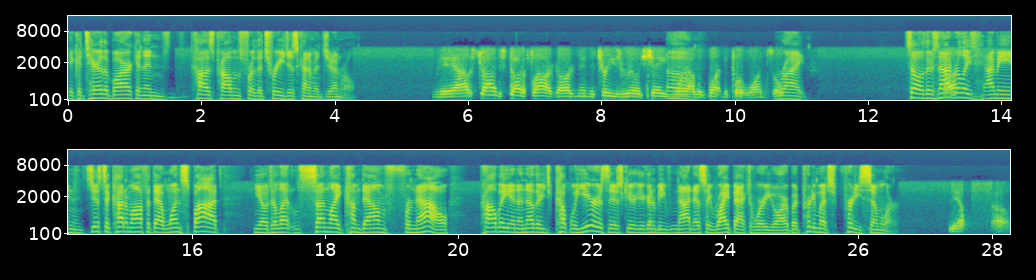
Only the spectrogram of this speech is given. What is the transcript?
it could tear the bark and then cause problems for the tree just kind of in general. Yeah, I was trying to start a flower garden, and the trees are really shading where Oh. I was wanting to put one. So Right. So there's not really, I mean, just to cut them off at that one spot, you know, to let sunlight come down for now, probably in another couple of years, there's, you're, you're going to be not necessarily right back to where you are, but pretty much pretty similar. Yep. Oh.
